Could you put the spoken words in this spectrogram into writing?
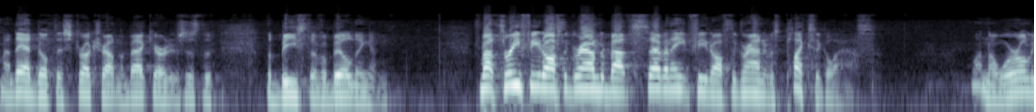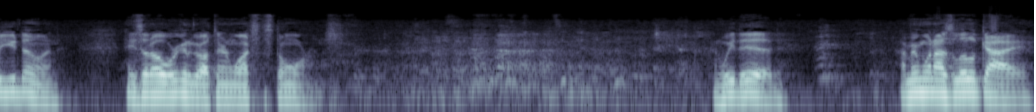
my dad built this structure out in the backyard. It was just the, the beast of a building. And from about three feet off the ground to about seven, eight feet off the ground, it was plexiglass. What in the world are you doing? He said, Oh, we're going to go out there and watch the storms. and we did. I remember when I was a little guy,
